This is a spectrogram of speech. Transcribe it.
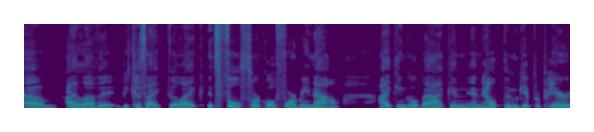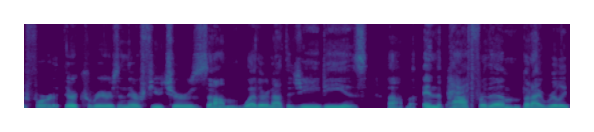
Um, I love it because I feel like it's full circle for me now. I can go back and, and help them get prepared for their careers and their futures, um, whether or not the GED is um, in the path for them. But I really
